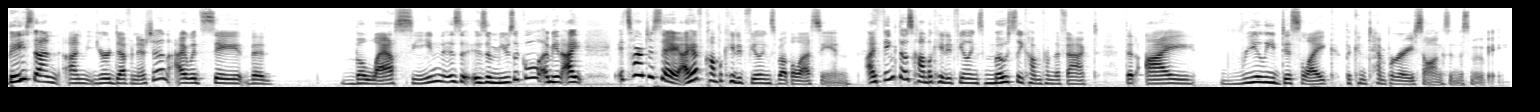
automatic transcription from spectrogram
based on on your definition, I would say that the last scene is is a musical. I mean, I it's hard to say. I have complicated feelings about the last scene. I think those complicated feelings mostly come from the fact that I really dislike the contemporary songs in this movie.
